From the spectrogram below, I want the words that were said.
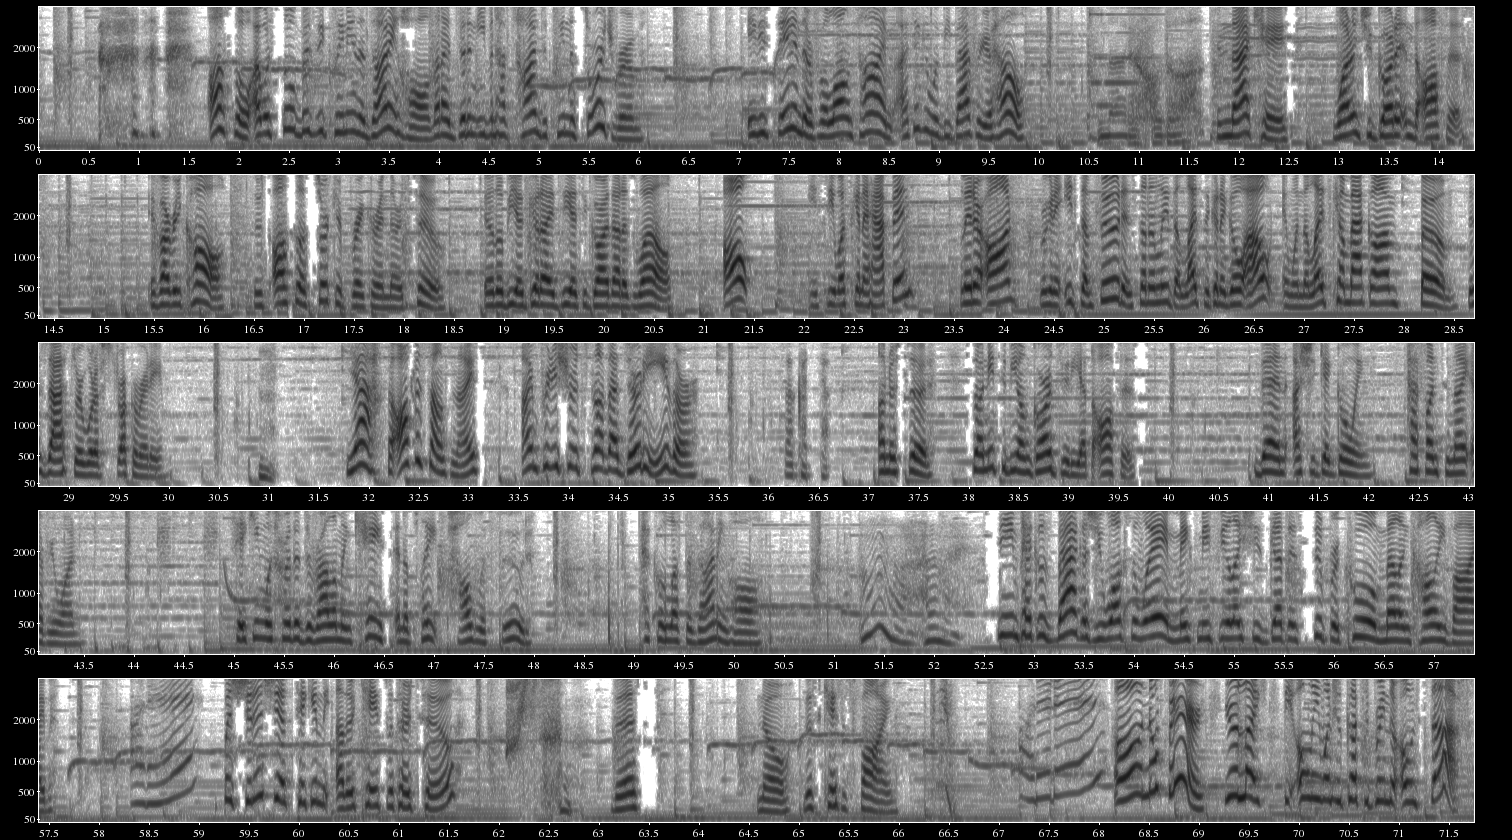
also, I was so busy cleaning the dining hall that I didn't even have time to clean the storage room. If you stayed in there for a long time, I think it would be bad for your health. なるほど In that case, why don't you guard it in the office? If I recall, there's also a circuit breaker in there too. It'll be a good idea to guard that as well. Oh, do you see what's gonna happen? Later on, we're gonna eat some food and suddenly the lights are gonna go out, and when the lights come back on, boom, disaster would have struck already. yeah, the office sounds nice. I'm pretty sure it's not that dirty either. わかった Understood. So I need to be on guard duty at the office. Then I should get going. Have fun tonight, everyone. Taking with her the duralumin case and a plate piled with food. Peko left the dining hall. Mm-hmm. Seeing Peko's back as she walks away makes me feel like she's got this super cool melancholy vibe. But shouldn't she have taken the other case with her too? this? No, this case is fine. Oh, no fair! You're like the only one who got to bring their own stuff!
